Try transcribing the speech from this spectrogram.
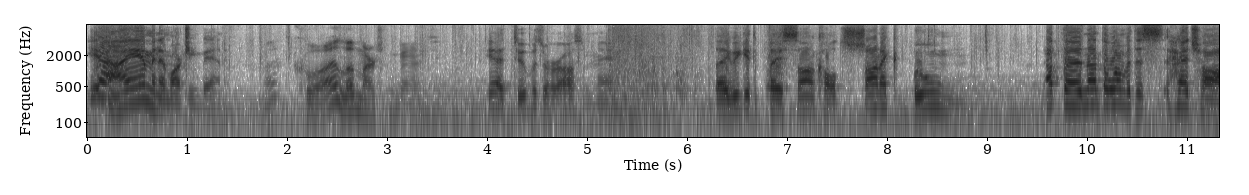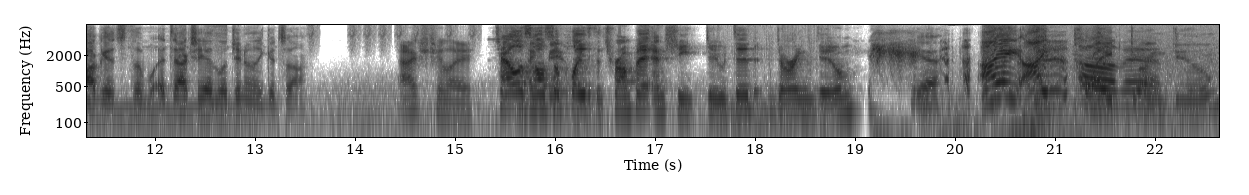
yeah, I am in a marching band. That's cool. I love marching bands. Yeah, tubas are awesome, man. Like we get to play a song called Sonic Boom. Not the not the one with the hedgehog. It's the it's actually a legitimately good song. Actually, Chalice also favorite- plays the trumpet and she dooted during Doom. Yeah. I I Oh, played during. Doom.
